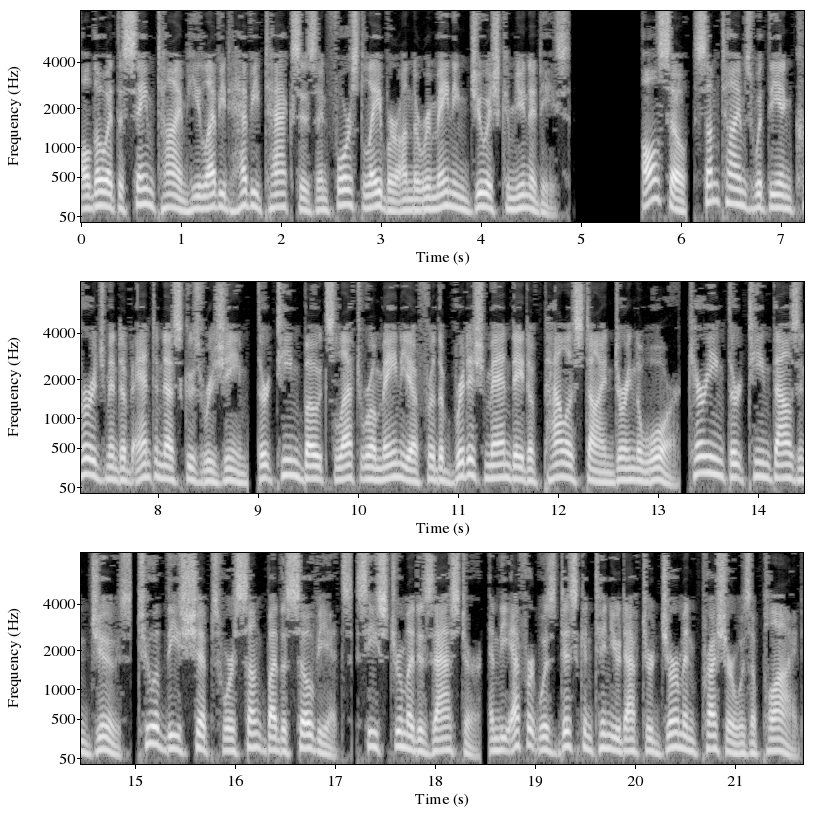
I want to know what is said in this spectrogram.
although at the same time he levied heavy taxes and forced labor on the remaining Jewish communities. Also, sometimes with the encouragement of Antonescu's regime, 13 boats left Romania for the British Mandate of Palestine during the war, carrying 13,000 Jews two of these ships were sunk by the Soviets see Struma disaster, and the effort was discontinued after German pressure was applied.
